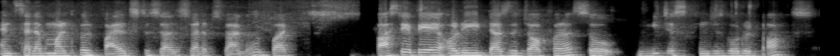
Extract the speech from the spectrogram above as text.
and set up multiple files to set up swagger but fast api already does the job for us so we just can just go to docs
